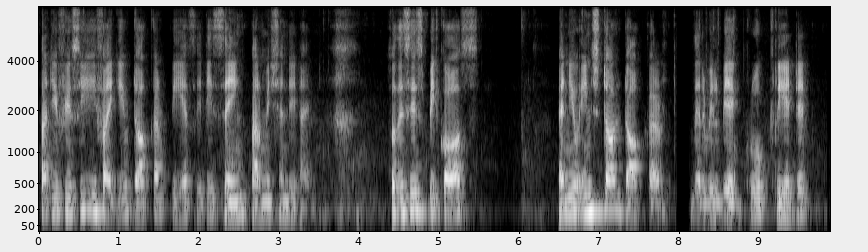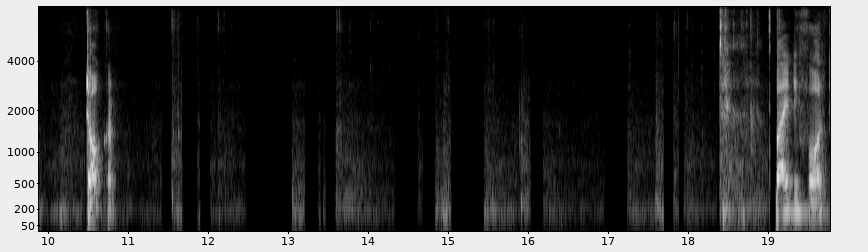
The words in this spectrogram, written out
But if you see if i give docker ps it is saying permission denied. So this is because when you install docker there will be a group created docker by default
